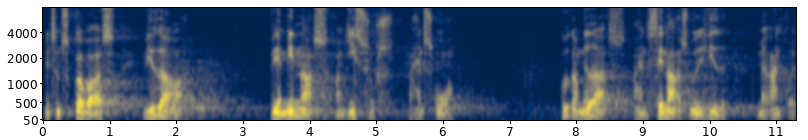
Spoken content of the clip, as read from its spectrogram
men som skubber os videre ved at minde os om Jesus og hans ord. Gud går med os, og han sender os ud i livet med rangryg.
